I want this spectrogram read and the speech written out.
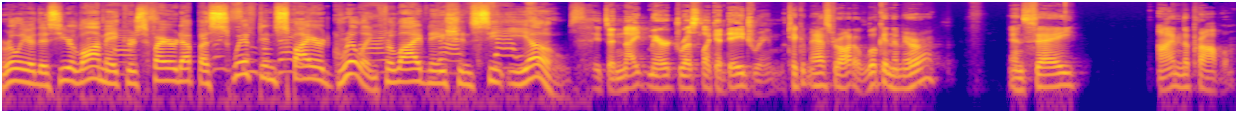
Earlier this year, lawmakers fired up a Swift inspired inspired grilling for Live Nation's CEO. It's a nightmare dressed like a daydream. Ticketmaster ought to look in the mirror and say, I'm the problem.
